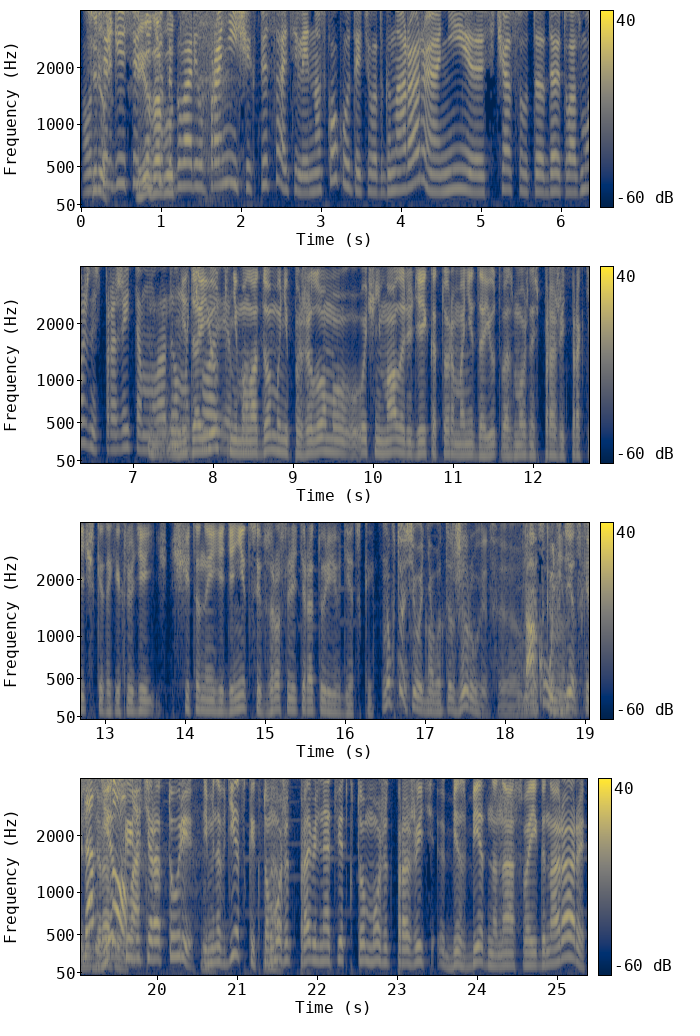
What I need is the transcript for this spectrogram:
А вот Серёж, Сергей сегодня её что-то зовут- говорил про нищих писателей. Насколько вот эти вот гонорары, они сейчас вот э, дают возможность прожить там молодому не дают человеку? ни молодому, ни пожилому. Очень мало людей, которым они дают возможность прожить. Практически таких людей считанные единицы в взрослой литературе и в детской. Ну, кто сегодня вот жирует э, в, детской, в детской Да В литературе? Цова. детской литературе, именно в детской, кто Да. может, правильный ответ, кто может прожить безбедно на свои гонорары,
